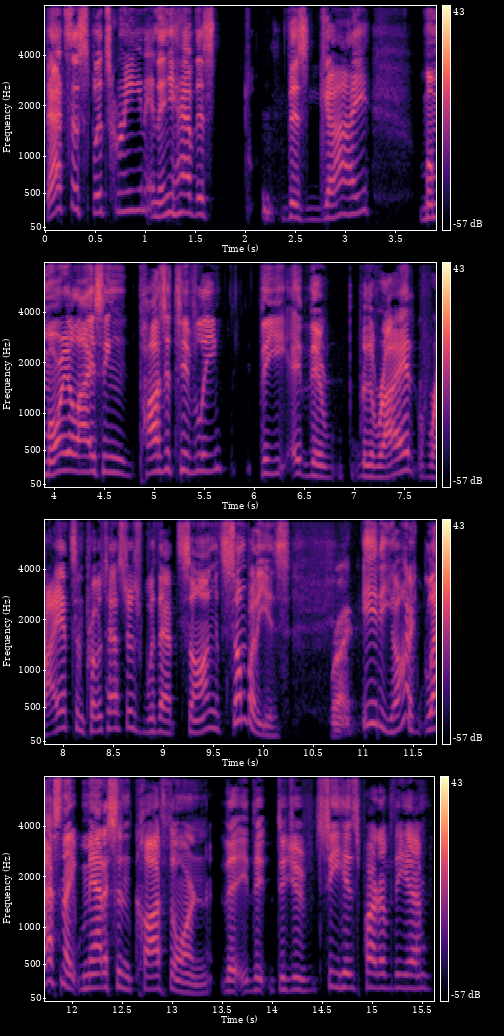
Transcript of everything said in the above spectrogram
That's a split screen, and then you have this this guy memorializing positively the the the riot riots and protesters with that song. Somebody is right idiotic. Last night, Madison Cawthorn. The, the, did you see his part of the? Um,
